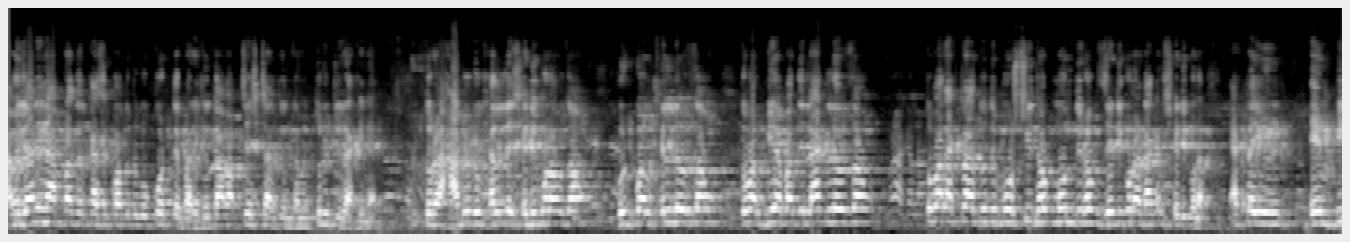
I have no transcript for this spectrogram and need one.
আমি জানি না আপনাদের কাছে কতটুকু করতে পারি, কিন্তু আমার চেষ্টা কিন্তু আমি ত্রুটি রাখি না তোরা হাডুডু খেললে সেটি কোনাও যাও। ফুটবল খেললেও যাও, তোমার বিয়াবাদি লাগলেও যাও। তোমার একটা যদি মসজিদ হোক, মন্দির হোক যেটি কোনো ডাকেন সেটি কোনো একটা এমপি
